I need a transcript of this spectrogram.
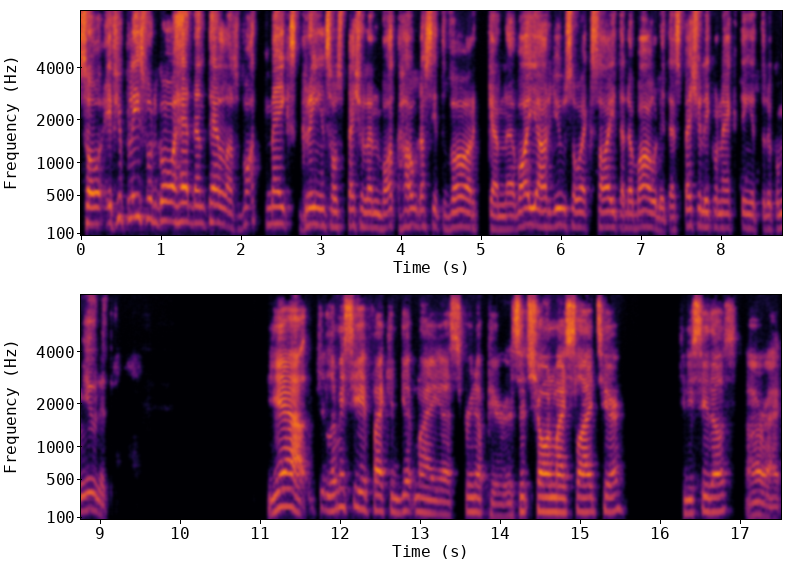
So, if you please would go ahead and tell us what makes green so special, and what, how does it work, and uh, why are you so excited about it, especially connecting it to the community. Yeah, let me see if I can get my uh, screen up here. Is it showing my slides here? Can you see those? All right,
